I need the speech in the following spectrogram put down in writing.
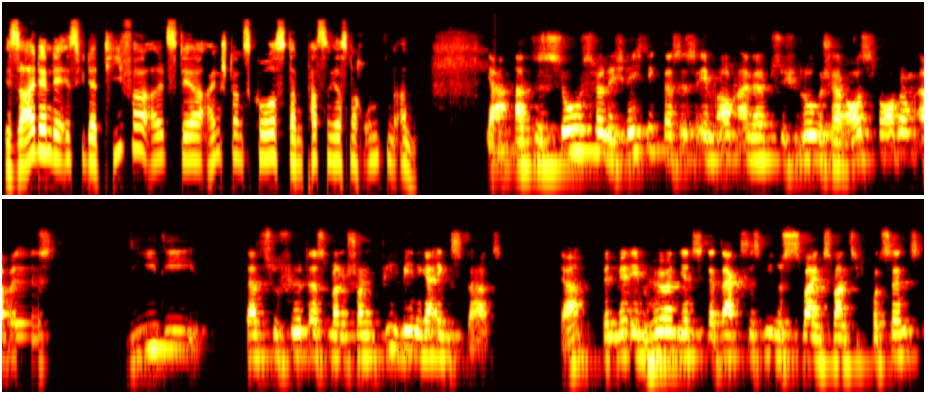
Es sei denn, der ist wieder tiefer als der Einstandskurs, dann passen sie das nach unten an. Ja, also so ist völlig richtig. Das ist eben auch eine psychologische Herausforderung, aber es ist die, die dazu führt, dass man schon viel weniger Ängste hat. Ja, wenn wir eben hören, jetzt der DAX ist minus 22 Prozent,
